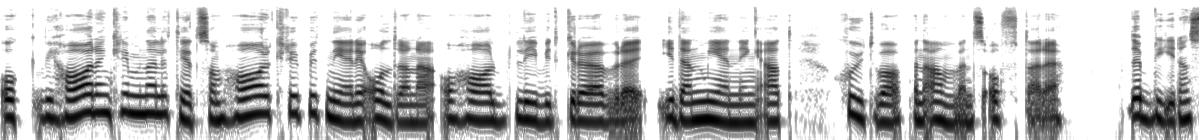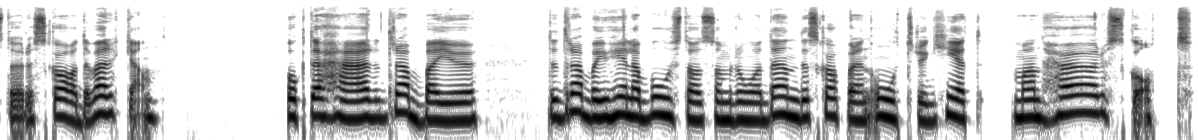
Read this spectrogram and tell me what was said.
Och vi har en kriminalitet som har krypit ner i åldrarna och har blivit grövre i den mening att skjutvapen används oftare. Det blir en större skadeverkan. Och det här drabbar ju, det drabbar ju hela bostadsområden. Det skapar en otrygghet. Man hör skott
